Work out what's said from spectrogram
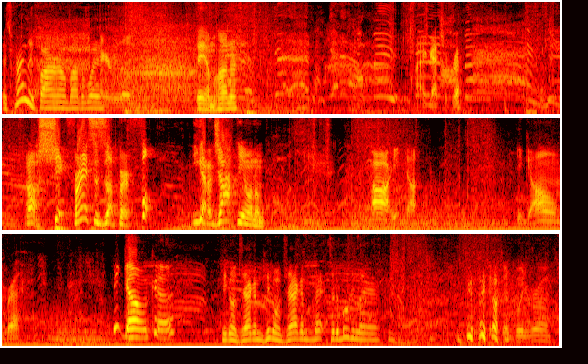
It's friendly fire on, by the way. reload. Damn, Hunter. I got you, bro. Oh shit, Francis up there. Fuck. You got a jockey on him. Oh, he done. He gone, bro. He gone, cuz. He gonna drag him. He gonna drag him back to the booty lair. To the booty room.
